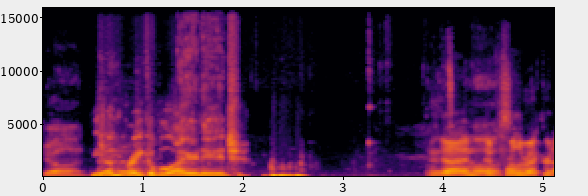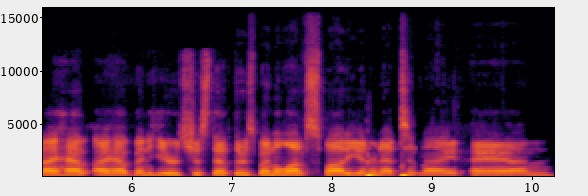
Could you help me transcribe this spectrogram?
god. The unbreakable Iron Age. That's yeah, and, and for the record, I have I have been here. It's just that there's been a lot of spotty internet tonight, and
